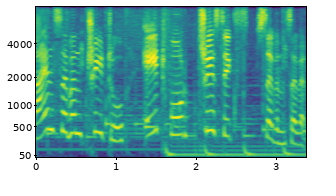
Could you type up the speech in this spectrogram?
nine seven three two eight four three six seven seven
